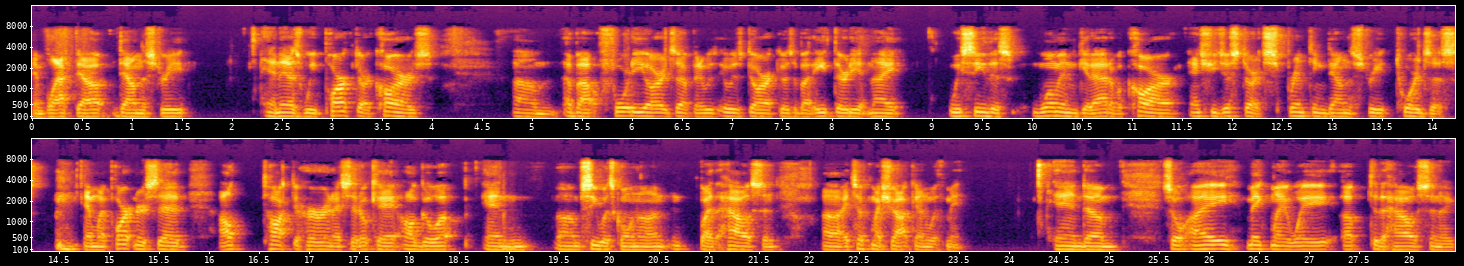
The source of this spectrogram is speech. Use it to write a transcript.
and blacked out down the street. And as we parked our cars, um, about 40 yards up, and it was it was dark. It was about 8:30 at night. We see this woman get out of a car, and she just starts sprinting down the street towards us. and my partner said, "I'll talk to her." And I said, "Okay, I'll go up and um, see what's going on by the house." And uh, I took my shotgun with me. And um, so I make my way up to the house, and I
